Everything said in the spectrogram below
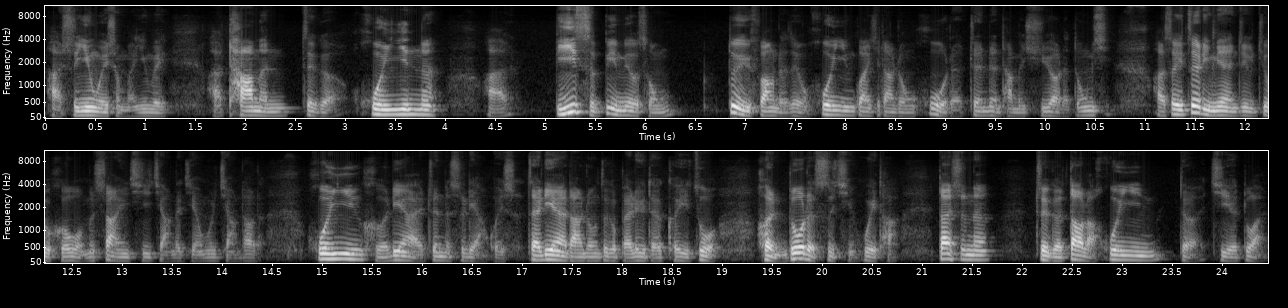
啊，是因为什么？因为啊，他们这个婚姻呢，啊，彼此并没有从。对方的这种婚姻关系当中获得真正他们需要的东西啊，所以这里面就就和我们上一期讲的节目讲到的，婚姻和恋爱真的是两回事。在恋爱当中，这个白绿德可以做很多的事情为他，但是呢，这个到了婚姻的阶段，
